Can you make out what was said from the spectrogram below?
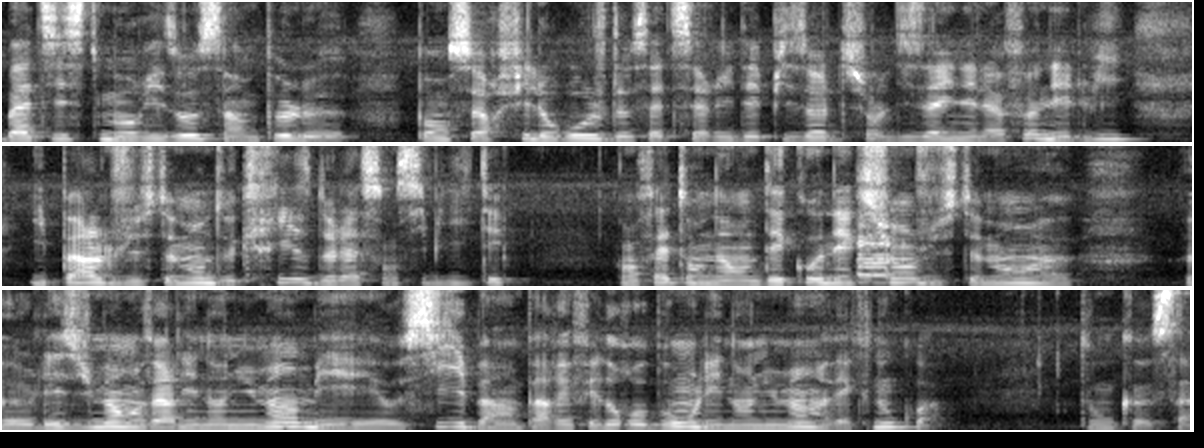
Baptiste Morisot, c'est un peu le penseur fil rouge de cette série d'épisodes sur le design et la faune, et lui, il parle justement de crise de la sensibilité. En fait, on est en déconnexion ah. justement euh, euh, les humains envers les non-humains, mais aussi ben, par effet de rebond les non-humains avec nous, quoi. Donc euh, ça,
